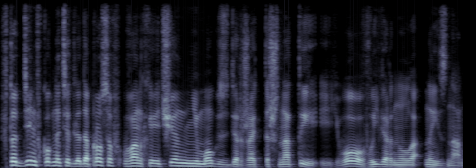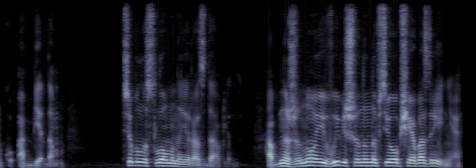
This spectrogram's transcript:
В тот день в комнате для допросов Ван Хэйчен не мог сдержать тошноты, и его вывернуло наизнанку обедом. Все было сломано и раздавлено, обнажено и вывешено на всеобщее обозрение.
